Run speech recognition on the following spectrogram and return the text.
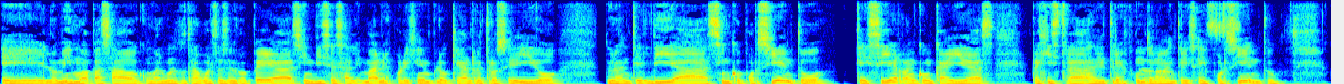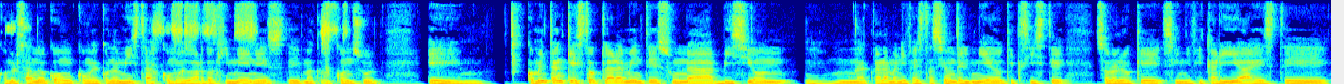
Eh, lo mismo ha pasado con algunas otras bolsas europeas, índices alemanes, por ejemplo, que han retrocedido durante el día 5%, que cierran con caídas registradas de 3.96%. Conversando con, con, economistas como Eduardo Jiménez de Macroconsult, eh, Comentan que esto claramente es una visión, eh, una clara manifestación del miedo que existe sobre lo que significaría este,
